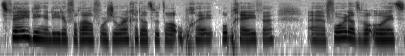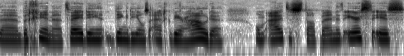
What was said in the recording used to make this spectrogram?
twee dingen die er vooral voor zorgen dat we het al opge opgeven voordat we ooit beginnen. Twee dingen, dingen die ons eigenlijk weerhouden om uit te stappen. En het eerste is,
